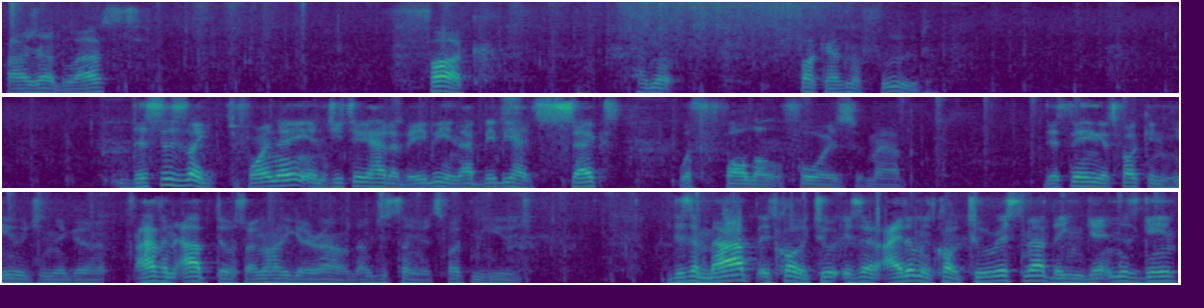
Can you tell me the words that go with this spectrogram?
Baja Blast. Fuck. I have no. Fuck, I have no food. This is like Fortnite and GTA had a baby, and that baby had sex with Fallout 4's map. This thing is fucking huge, nigga. I have an app though, so I know how to get around. I'm just telling you, it's fucking huge. There's a map. It's called a tour. It's an item. It's called tourist map that you can get in this game.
